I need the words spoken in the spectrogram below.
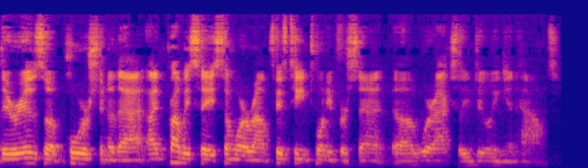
There is a portion of that. I'd probably say somewhere around 15, 20% uh, we're actually doing in house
